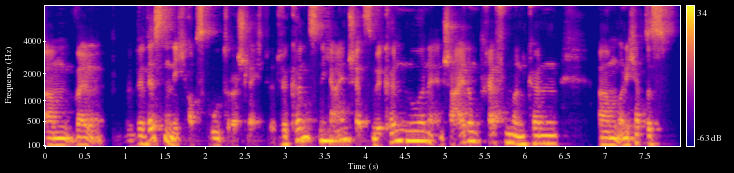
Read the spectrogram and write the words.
ähm, weil wir wissen nicht, ob es gut oder schlecht wird. Wir können es nicht einschätzen. Wir können nur eine Entscheidung treffen und können, ähm, und ich habe das,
